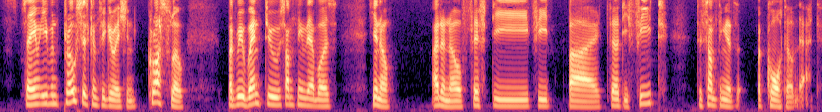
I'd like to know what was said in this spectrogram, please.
same even process configuration, crossflow. But we went to something that was, you know, I don't know, 50 feet by 30 feet to something that's a quarter of that.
